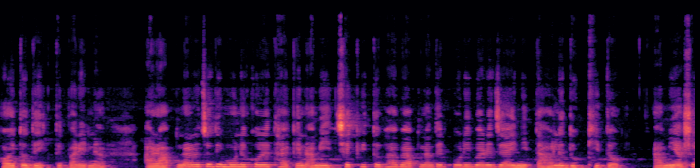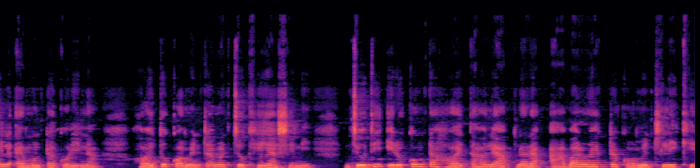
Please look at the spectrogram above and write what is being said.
হয়তো দেখতে পারি না। আর আপনারা যদি মনে করে থাকেন, আমি ইচ্ছাকৃতভাবে আপনাদের পরিবারে যাইনি, তাহলে দুঃখিত। আমি আসলে এমনটা করি না। হয়তো কমেন্টটা আমার চোখেই আসেনি। যদি এরকমটা হয়, তাহলে আপনারা আবারও একটা কমেন্ট লিখে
